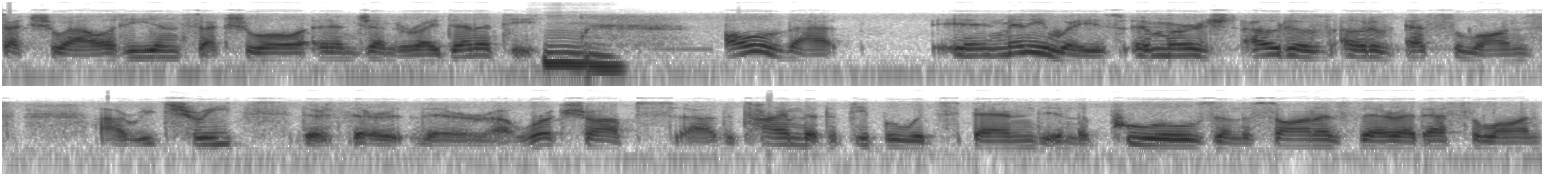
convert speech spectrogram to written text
sexuality and sexual and gender identity. Mm. All of that, in many ways, emerged out of out of Esalen's uh, retreats, their their, their uh, workshops, uh, the time that the people would spend in the pools and the saunas there at Esalen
